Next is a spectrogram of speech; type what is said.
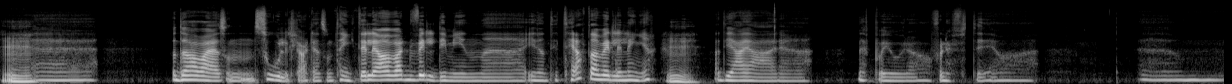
Mm. Eh, og da var jeg sånn soleklart en som tenkte. Eller det har vært veldig min eh, identitet da, veldig lenge. Mm. At jeg er uh, nedpå jorda og fornuftig og um,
